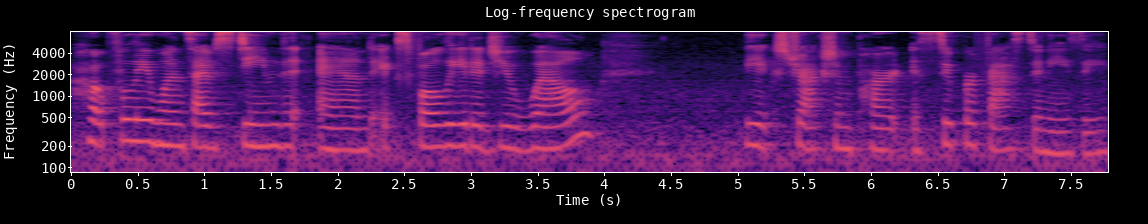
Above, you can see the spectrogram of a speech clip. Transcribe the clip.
Hopefully once I've steamed and exfoliated you well, the extraction part is super fast and easy.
